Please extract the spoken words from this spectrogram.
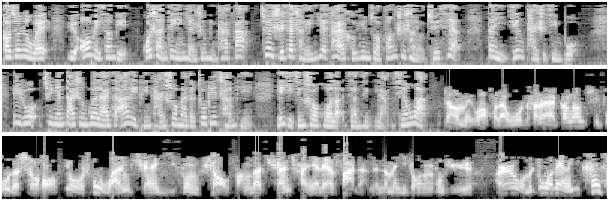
高军认为，与欧美相比，国产电影衍生品开发确实在产业业态和运作方式上有缺陷，但已经开始进步。例如，去年《大圣归来》在阿里平台售卖的周边产品，也已经收获了将近两千万。像美国好莱坞，它在刚刚起步的时候，就不完全倚重票房的全产业链发展的那么一种布局。而我们中国电影一开始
